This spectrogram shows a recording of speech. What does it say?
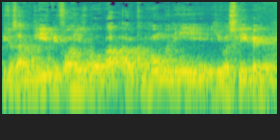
because I would leave before he woke up. I would come home when he, he was sleeping.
